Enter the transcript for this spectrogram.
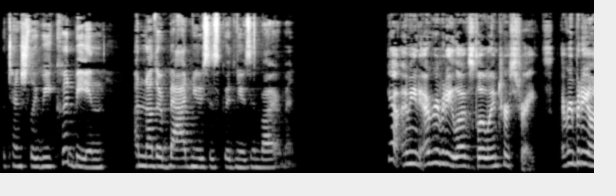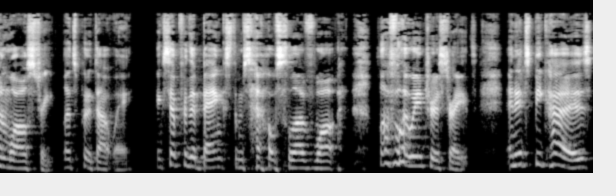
potentially we could be in another bad news is good news environment. Yeah, I mean, everybody loves low interest rates. Everybody on Wall Street, let's put it that way, except for the banks themselves, love wall, love low interest rates, and it's because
